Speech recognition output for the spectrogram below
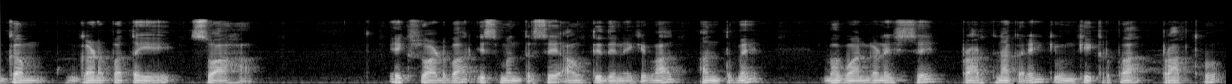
गम गणपतये स्वाहा। एक सौ आठ बार इस मंत्र से आहुति देने के बाद अंत में भगवान गणेश से प्रार्थना करें कि उनकी कृपा प्राप्त हो।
